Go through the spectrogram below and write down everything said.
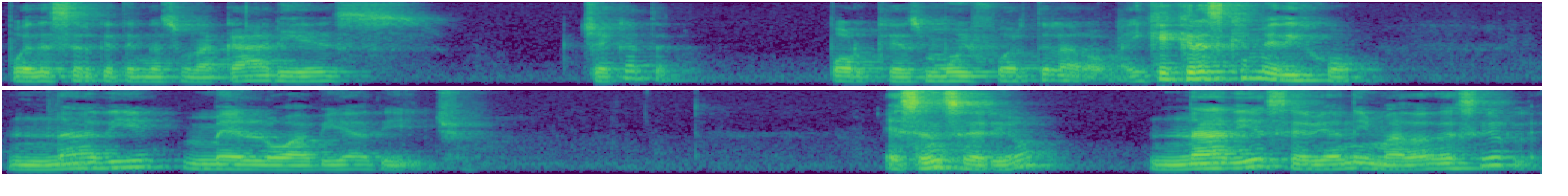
Puede ser que tengas una caries. Chécate, porque es muy fuerte el aroma. ¿Y qué crees que me dijo? Nadie me lo había dicho. ¿Es en serio? Nadie se había animado a decirle.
